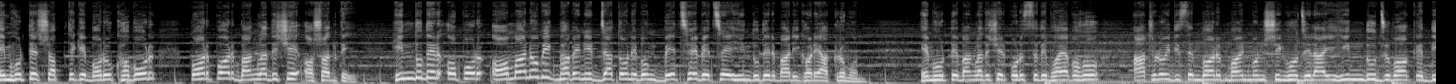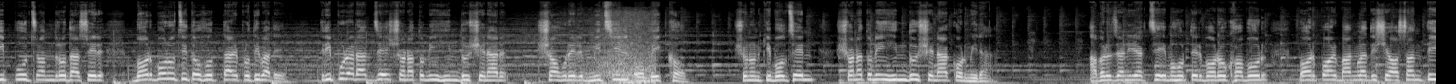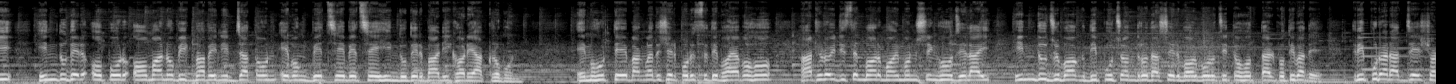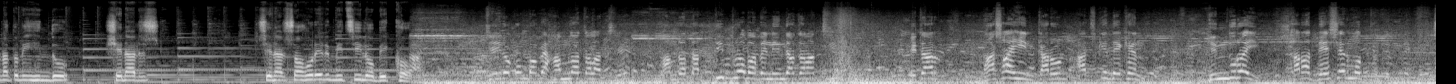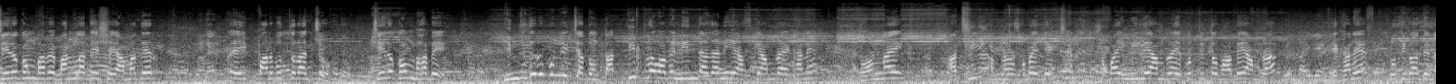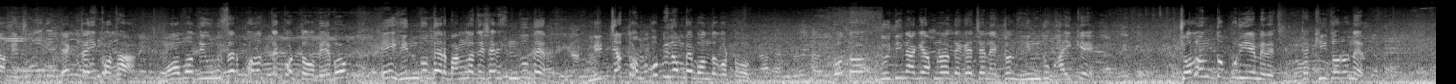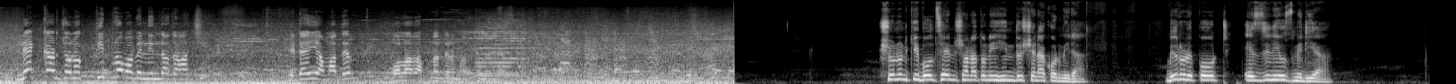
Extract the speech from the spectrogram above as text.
এই মুহূর্তের সবথেকে বড় খবর, পরপর বাংলাদেশে অশান্তি। হিন্দুদের ওপর অমানবিকভাবে নির্যাতন এবং বেছে বেছে হিন্দুদের বাড়িঘরে আক্রমণ। এই মুহূর্তে বাংলাদেশের পরিস্থিতি ভয়াবহ। আঠেরোই ডিসেম্বর ময়মনসিংহ জেলায় হিন্দু যুবক দীপু চন্দ্র দাসের বর্বরোচিত হত্যার প্রতিবাদে ত্রিপুরা রাজ্যে সনাতনী হিন্দু সেনার শহরের মিছিল ও বিক্ষোভ। শুনুন কি বলছেন সনাতনী হিন্দু সেনা কর্মীরা। আবারও জানিয়ে রাখছে এই মুহূর্তের বড় খবর, পরপর বাংলাদেশে অশান্তি, হিন্দুদের ওপর অমানবিকভাবে নির্যাতন এবং বেছে বেছে হিন্দুদের বাড়ি ঘরে আক্রমণ। এই মুহূর্তে বাংলাদেশের পরিস্থিতি ভয়াবহ। আঠেরোই ডিসেম্বর ময়মনসিংহ জেলায় হিন্দু যুবক দীপু চন্দ্র দাসের বর্বরচিত হত্যার প্রতিবাদে ত্রিপুরা রাজ্যে সনাতনী হিন্দু সেনার সেনার শহরের মিছিল ও বিক্ষোভ। যেই রকমভাবে হামলা চালাচ্ছে, আমরা তার তীব্রভাবে নিন্দা জানাচ্ছি। এটার ভাষাহীন, কারণ আজকে দেখেন হিন্দুরাই সারা দেশের মধ্যে যেরকমভাবে বাংলাদেশে আমাদের এই পার্বত্য রাজ্য যেরকমভাবে হিন্দুদের উপর নির্যাতন, তার তীব্রভাবে নিন্দা জানিয়ে আজকে আমরা এখানে ধর্নায় আছি, আপনারা সবাই দেখছেন। সবাই মিলে আমরা একত্রিতভাবে আমরা এখানে প্রতিবাদে নামিয়েছি একটাই কথা, মোহাম্মদ ইউনুসের পদত্যাগ করতে হবে এবং এই হিন্দুদের, বাংলাদেশের হিন্দুদের নির্যাতন অবিলম্বে বন্ধ করতে হবে। গত দুই দিন আগে আপনারা দেখেছেন একজন হিন্দু ভাইকে জ্বলন্ত পুড়িয়ে মেরেছে। এটা কী ধরনের? ন্যাক্কারজনক, তীব্রভাবে নিন্দা জানাচ্ছি। এটাই আমাদের বলার আপনাদের মাধ্যমে। শুনুন কি বলছেন সনাতনী Hindu সেনাকর্মীরা। Bureau report SD news media.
